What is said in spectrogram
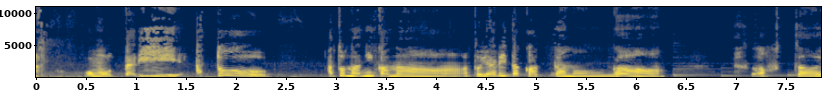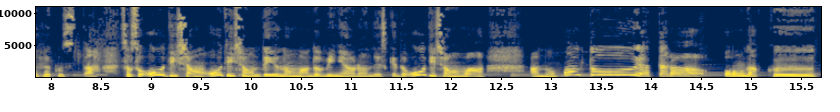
思ったり、あと、あと何かなあとやりたかったのが、 After Effect、あ、そうそう、 Audition。Audition っていうのも Adobe にあるんですけど、オーディションは、あの、本当やったら音楽、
